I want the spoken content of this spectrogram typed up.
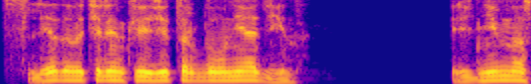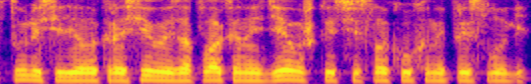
Следователь-инквизитор был не один. Перед ним на стуле сидела красивая заплаканная девушка из числа кухонной прислуги,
